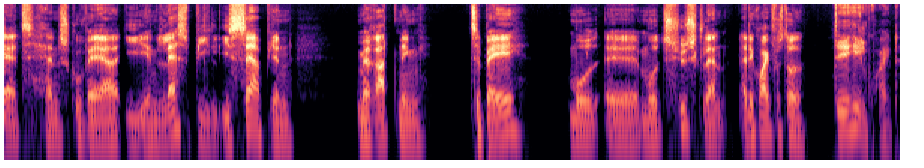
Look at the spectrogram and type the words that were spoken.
at han skulle være i en lastbil i Serbien med retning tilbage mod, øh, mod Tyskland. Er det korrekt forstået? Det er helt korrekt.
